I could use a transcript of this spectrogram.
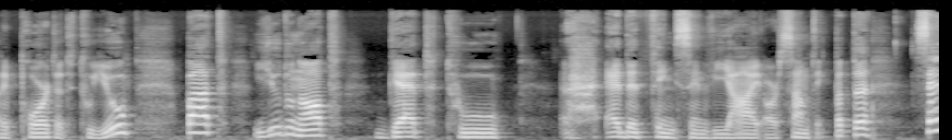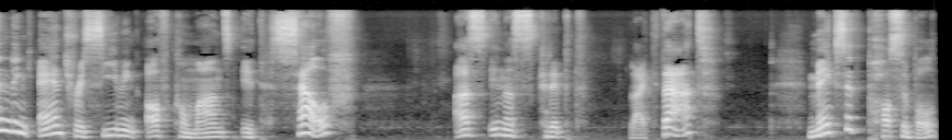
reported to you, but you do not get to uh, edit things in VI or something. But the sending and receiving of commands itself, as in a script like that, makes it possible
